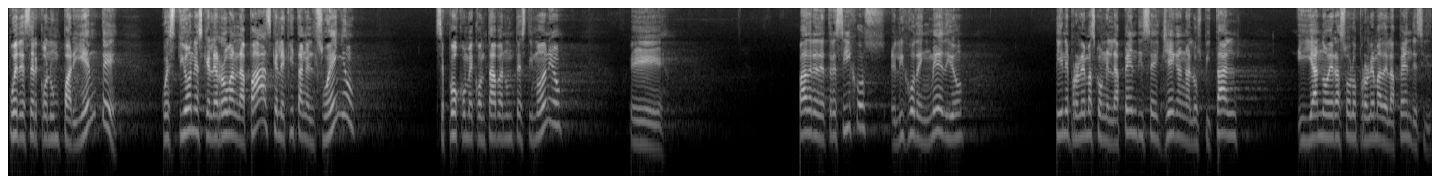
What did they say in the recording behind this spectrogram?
Puede ser con un pariente, cuestiones que le roban la paz, que le quitan el sueño. Hace poco me contaba en un testimonio, eh, padre de tres hijos, el hijo de en medio tiene problemas con el apéndice, llegan al hospital y ya no era solo problema del apéndice,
